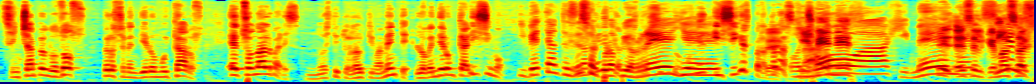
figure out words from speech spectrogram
sin Champions los dos, pero se vendieron muy caros. Edson Álvarez, no es titular últimamente, lo vendieron carísimo. Y vete antes de eso, el propio Reyes. Y sigues para atrás. Jiménez. Jiménez. es el que más ha, es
